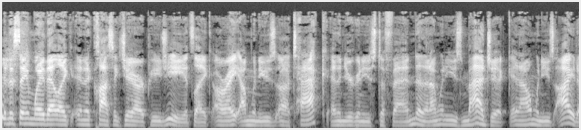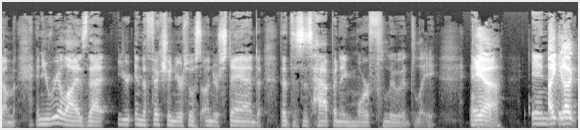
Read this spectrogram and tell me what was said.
In the same way that, like in a classic JRPG, it's like, all right, I'm going to use uh, attack, and then you're going to use defend, and then I'm going to use magic, and I'm going to use item, and you realize that you're in the fiction, you're supposed to understand that this is happening more fluidly. And Yeah. in I,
